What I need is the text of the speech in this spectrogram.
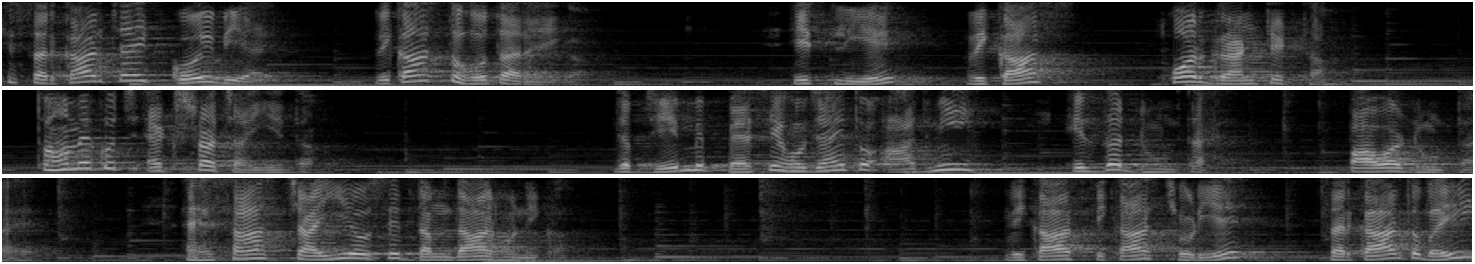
कि सरकार चाहे कोई भी आए विकास तो होता रहेगा। इसलिए विकास फॉर ग्रांटेड था। तो हमें कुछ एक्स्ट्रा चाहिए था। जब जेब में पैसे हो जाए तो आदमी इज़्ज़त ढूंढता है पावर ढूंढता है। एहसास चाहिए उसे दमदार होने का। विकास विकास छोड़िए। सरकार तो भाई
